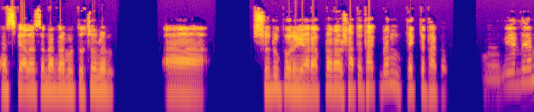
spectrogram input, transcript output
আজকে আলোচনা করব। তো চলুন শুরু করি। আর আপনারাও সাথে থাকবেন, দেখতে থাকুন। দেন।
